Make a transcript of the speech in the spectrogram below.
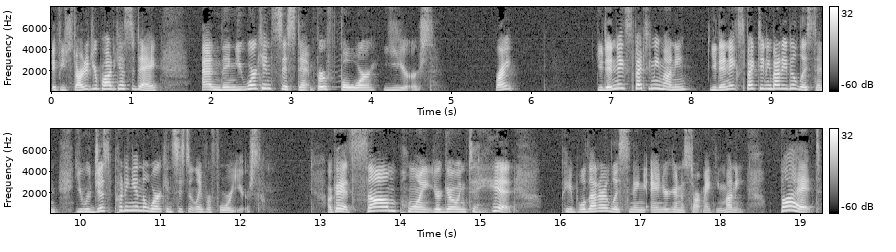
If you started your podcast today and then you were consistent for four years, right? You didn't expect any money. You didn't expect anybody to listen. You were just putting in the work consistently for four years. Okay, at some point, you're going to hit people that are listening and you're going to start making money. But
